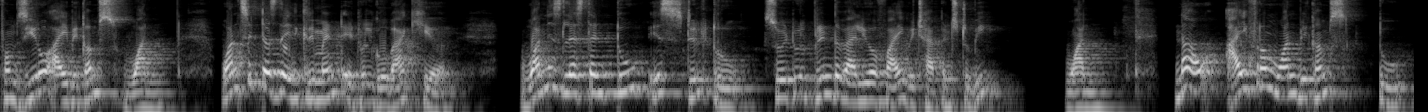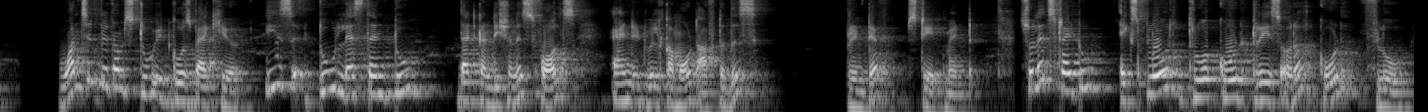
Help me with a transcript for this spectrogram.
from 0 i becomes 1 once it does the increment, it will go back here. 1 is less than 2 is still true. So it will print the value of i which happens to be 1. Now i from 1 becomes 2. Once it becomes 2 it goes back here. Is 2 less than 2? That condition is false and it will come out after this printf statement. So let's try to explore through a code trace or a code flow.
